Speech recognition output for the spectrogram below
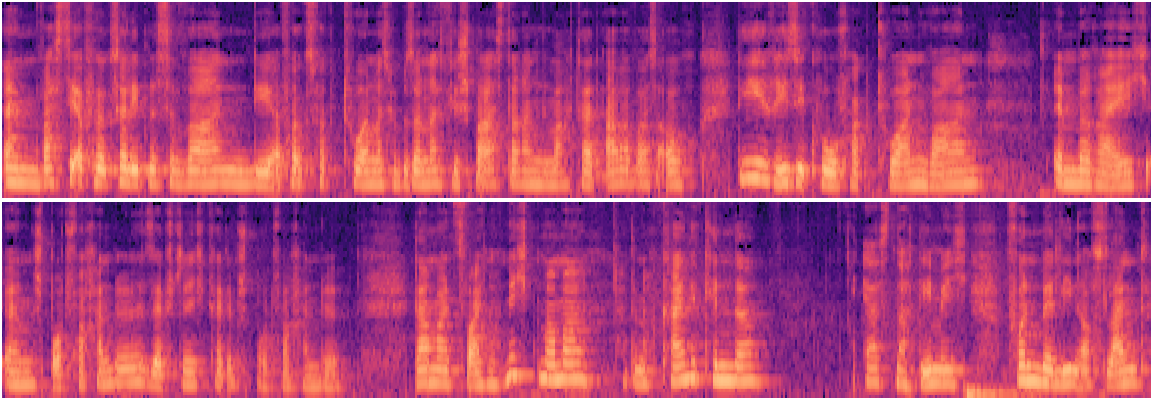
ähm, was die Erfolgserlebnisse waren, die Erfolgsfaktoren, was mir besonders viel Spaß daran gemacht hat, aber was auch die Risikofaktoren waren im Bereich ähm, Sportfachhandel, Selbstständigkeit im Sportfachhandel. Damals war ich noch nicht Mama, hatte noch keine Kinder. Erst nachdem ich von Berlin aufs Land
